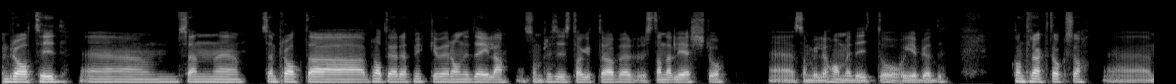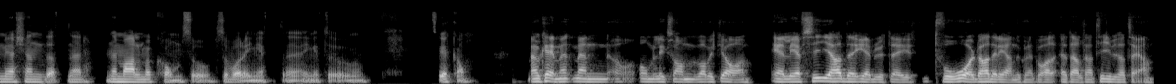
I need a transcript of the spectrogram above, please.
en bra tid. Eh, sen eh, sen pratade, pratade jag rätt mycket med Ronny Deila som precis tagit över Standard Liège då eh, som ville ha mig dit och erbjöd kontrakt också. Eh, men jag kände att när, när Malmö kom så, så var det inget, eh, inget att tveka om. Men okej, okay, men, men om liksom, vad vet jag, LFC e hade erbjudit dig två år, då hade det ändå kunnat vara ett alternativ så att säga.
